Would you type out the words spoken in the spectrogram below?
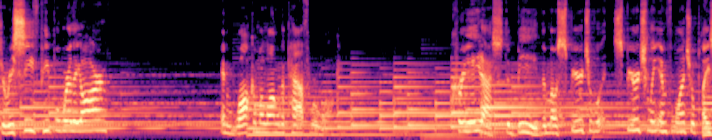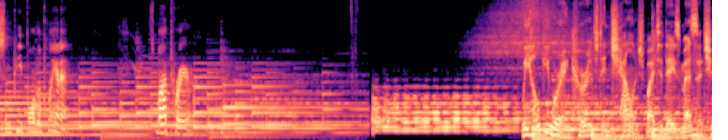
to receive people where they are and walk them along the path we're walking. Create us to be the most spiritual, spiritually influential place and people on the planet. It's my prayer. We hope you were encouraged and challenged by today's message.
